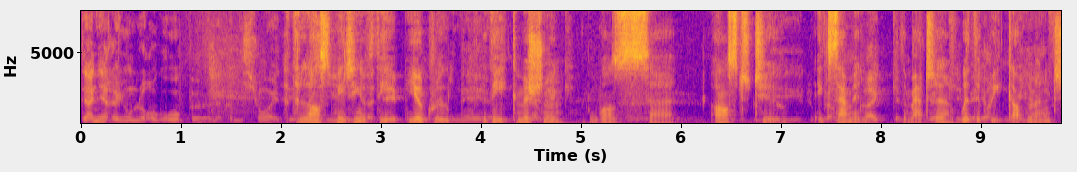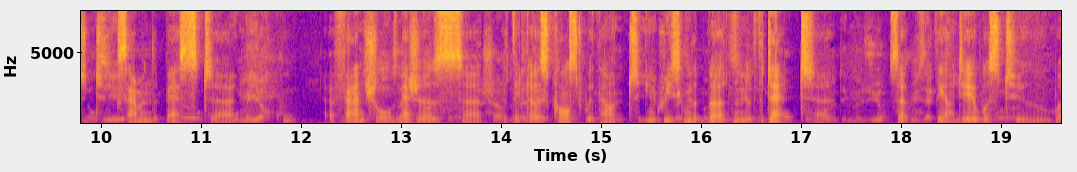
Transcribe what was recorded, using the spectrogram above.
dernière réunion de l'Eurogroupe, euh, la Commission a été At the last meeting of the mandatée Eurogroup, euh, the Commission was uh, asked to examine the matter with the Greek government to examine the best uh, au meilleur coût, uh, financial measures uh, at the lowest cost without increasing the burden of the debt. So the idea was to uh,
